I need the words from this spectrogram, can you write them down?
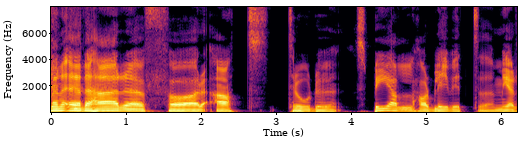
men är det här eh, för att, tror du, spel har blivit eh, mer,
